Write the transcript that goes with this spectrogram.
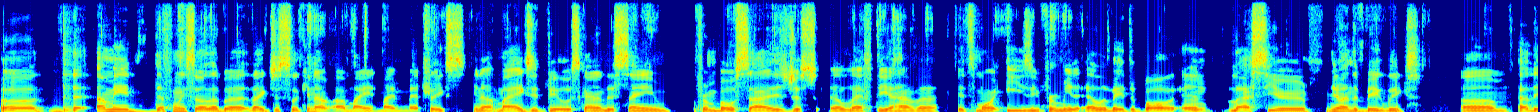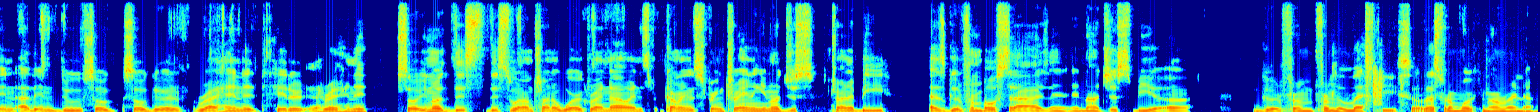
Uh, de- I mean, definitely so. That, but like just looking at uh, my my metrics, you know, my exit velo was kind of the same from both sides. Just a lefty, I have a. It's more easy for me to elevate the ball. And last year, you know, in the big leagues, um, I didn't I didn't do so so good right-handed hitter, right-handed. So you know, this this is what I'm trying to work right now, and it's coming to spring training. You know, just trying to be as good from both sides and, and not just be a, a good from from the lefty. So that's what I'm working on right now.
